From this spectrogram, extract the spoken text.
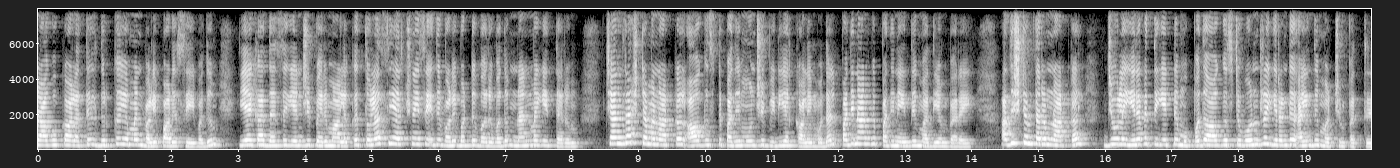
ராகு காலத்தில் துர்க்கையம்மன் வழிபாடு செய்வதும் ஏகாதசி என்று பெருமாளுக்கு துளசி அர்ச்சனை செய்து வழிபட்டு வருவதும் நன்மையை தரும். சந்திராஷ்டம நாட்கள் ஆகஸ்ட் பதிமூன்று விடியற்காலை முதல் பதினான்கு பதினைந்து மதியம் வரை. அதிர்ஷ்டம் தரும் நாட்கள் ஜூலை இருபத்தி எட்டு முப்பது ஆகஸ்ட் ஒன்று இரண்டு ஐந்து மற்றும் பத்து.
